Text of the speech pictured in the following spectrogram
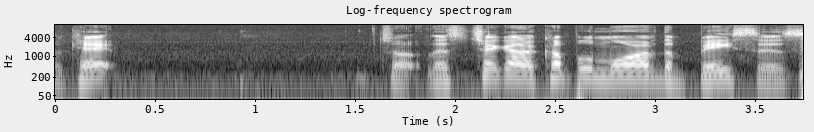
okay. So let's check out a couple more of the basses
